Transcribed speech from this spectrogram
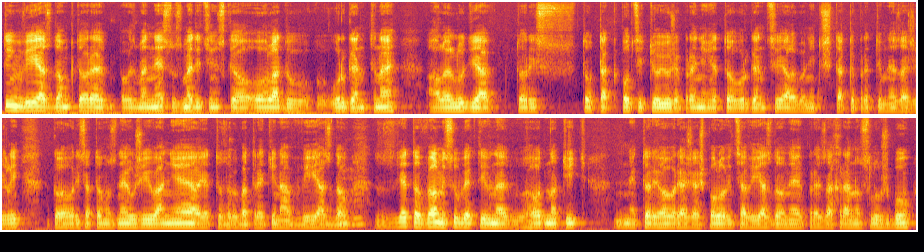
tým výjazdom, ktoré povedzme nie sú z medicínskeho ohľadu urgentné, ale ľudia, ktorí to tak pociťujú, že pre nich je to urgencia, alebo nič také predtým nezažili. Ako hovorí sa tomu zneužívanie a je to zhruba tretina výjazdov. Mm-hmm. Je to veľmi subjektívne hodnotiť. Niektorí hovoria, že až polovica výjazdov nie je pre záchrannú službu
